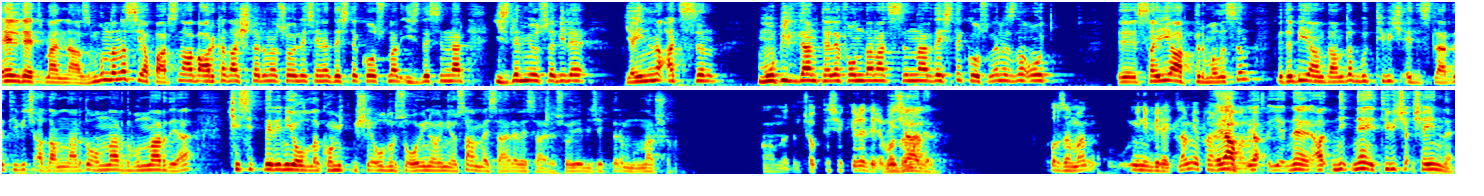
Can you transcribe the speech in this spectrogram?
elde etmen lazım. Bunu da nasıl yaparsın? Abi arkadaşlarına söyle sana destek olsunlar, izlesinler. İzlemiyorsa bile yayınını açsın. Mobilden, telefondan açsınlar, destek olsun. En azından o e, sayıyı arttırmalısın. Ve de bir yandan da bu Twitch editlerde, Twitch adamlarda onlardı bunlardı ya. Kesitlerini yolla, komik bir şey olursa oyun oynuyorsan vesaire vesaire. Söyleyebileceklerim bunlar şu an. Anladım. Çok teşekkür ederim. o Rica zaman, ederim. O zaman mini bir reklam E, yaparsın yap, bana. ya- ya- ne, a- ne, ne Twitch şeyin ne?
